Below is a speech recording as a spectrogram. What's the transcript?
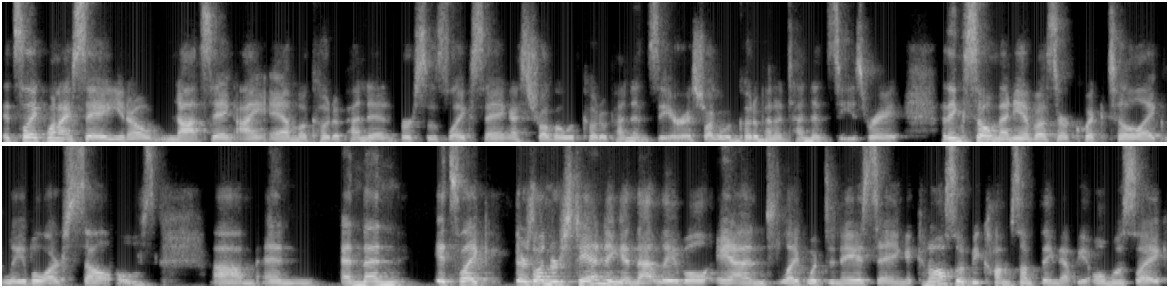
it's like when i say you know not saying i am a codependent versus like saying i struggle with codependency or i struggle with Mhm. codependent tendencies right i think so many of us are quick to like label ourselves um, and and then it's like there's understanding in that label and like what danae is saying it can also become something that we almost like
